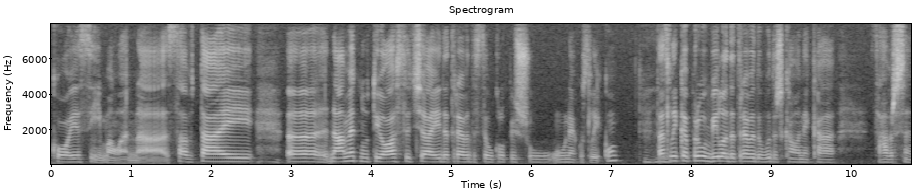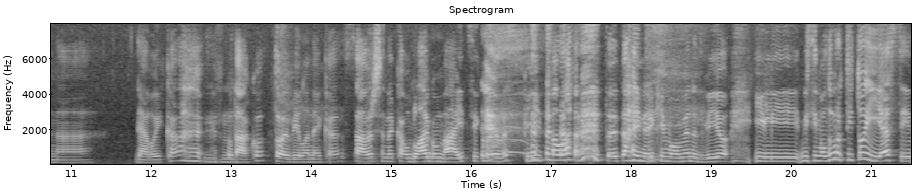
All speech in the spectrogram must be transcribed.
koje si imala, na sav taj uh, nametnuti osjećaj da treba da se uklopiš u, u neku sliku. Mm -hmm. Ta slika je prvo bila da treba da budeš kao neka savršena devojka, mm -hmm. tako? To je bila neka savršena kao blago majci koja je vas pitala. to je taj neki moment bio. Ili, mislim, ali dobro, ti to i jesi,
